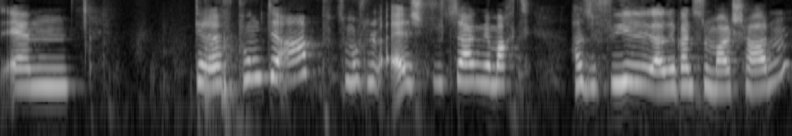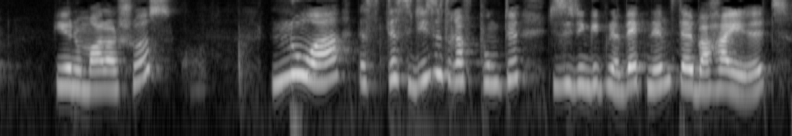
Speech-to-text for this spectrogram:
ähm, Treffpunkte ab. Zum Beispiel, äh, ich würde sagen, der macht also viel, also ganz normal Schaden. Wie ein normaler Schuss. Nur, dass, dass sie diese Treffpunkte, die sie den Gegner wegnimmt, selber heilt.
